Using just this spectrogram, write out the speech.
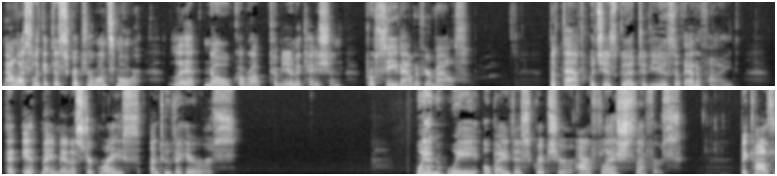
Now let's look at this scripture once more. Let no corrupt communication proceed out of your mouth, but that which is good to the use of edifying, that it may minister grace unto the hearers. When we obey this scripture, our flesh suffers because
